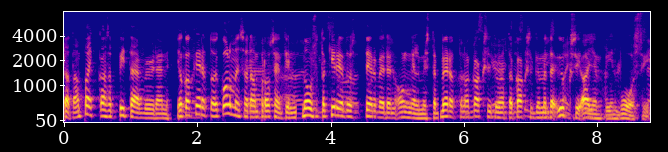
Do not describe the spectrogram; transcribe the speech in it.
datan paikkaansa pitävyyden, joka kertoi 300 prosentin noususta kirjoitusta terveyden ongelmista verrattuna 2021 aiempiin vuosiin.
